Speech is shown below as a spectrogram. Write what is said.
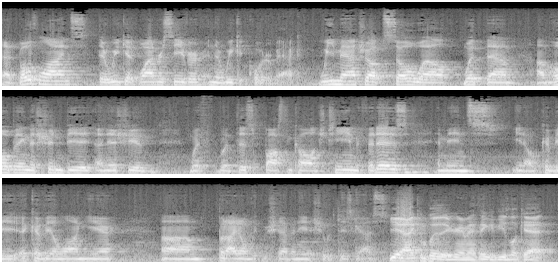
at both lines. They're weak at wide receiver, and they're weak at quarterback. We match up so well with them. I'm hoping this shouldn't be an issue with, with this Boston College team. If it is, it means you know it could be it could be a long year. Um, but I don't think we should have any issue with these guys. Yeah, I completely agree. I, mean, I think if you look at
